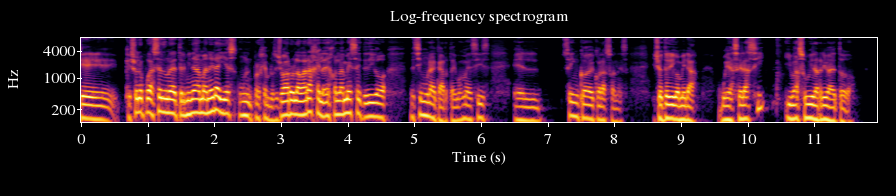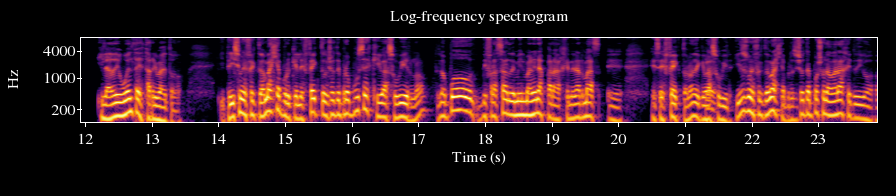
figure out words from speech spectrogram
que, yo lo puedo hacer de una determinada manera y es, un, por ejemplo, si yo agarro la baraja y la dejo en la mesa y te digo, decime una carta y vos me decís el 5 de corazones. Y yo te digo, mira, voy a hacer así y va a subir arriba de todo. Y la doy vuelta y está arriba de todo. Y te hice un efecto de magia porque el efecto que yo te propuse es que iba a subir, ¿no? Lo puedo disfrazar de mil maneras para generar más eh, ese efecto, ¿no? De que va a subir. Y eso es un efecto de magia, pero si yo te apoyo la baraja y te digo,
